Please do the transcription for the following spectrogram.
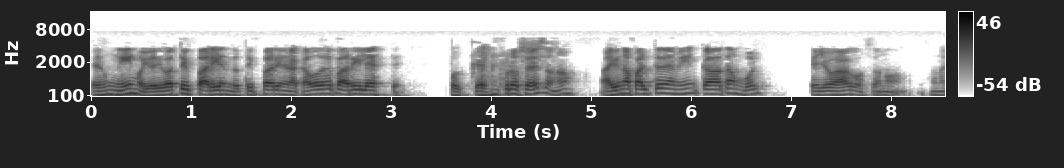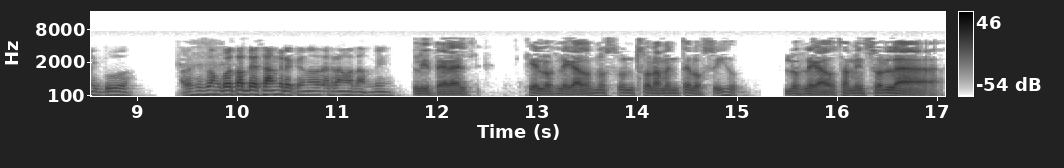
es un hijo. Yo digo, estoy pariendo, estoy pariendo, acabo de parir este, porque es un proceso, ¿no? Hay una parte de mí en cada tambor que yo hago, eso no, eso no hay duda. A veces son gotas de sangre que uno derrama también. Literal, que los legados no son solamente los hijos, los legados también son la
